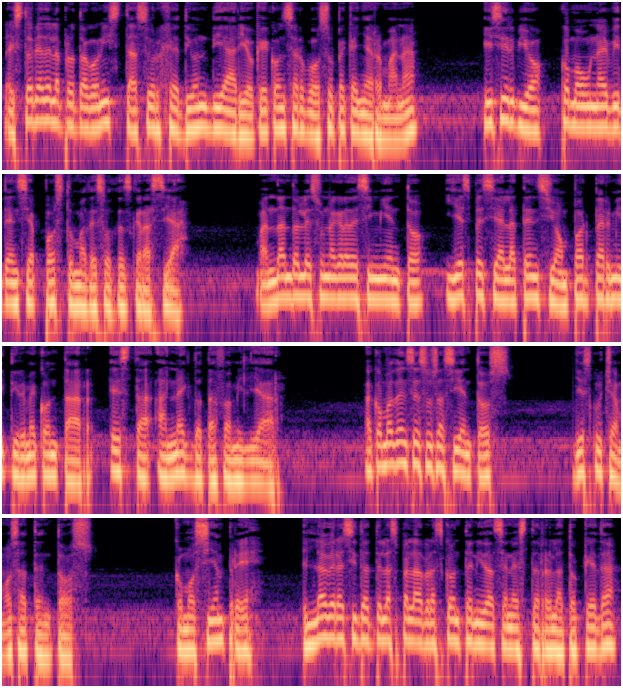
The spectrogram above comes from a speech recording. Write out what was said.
La historia de la protagonista surge de un diario que conservó su pequeña hermana y sirvió como una evidencia póstuma de su desgracia mandándoles un agradecimiento y especial atención por permitirme contar esta anécdota familiar. Acomódense sus asientos y escuchemos atentos. Como siempre, la veracidad de las palabras contenidas en este relato queda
